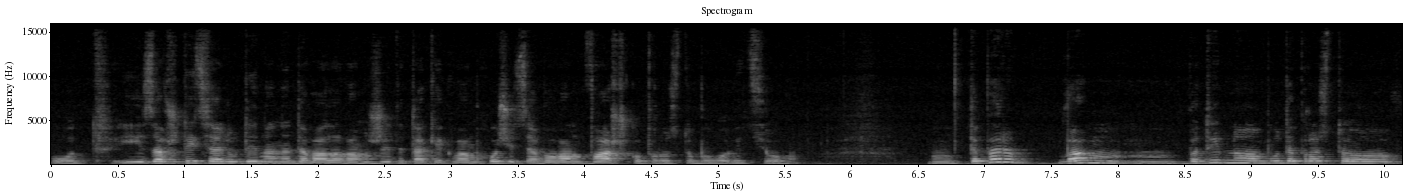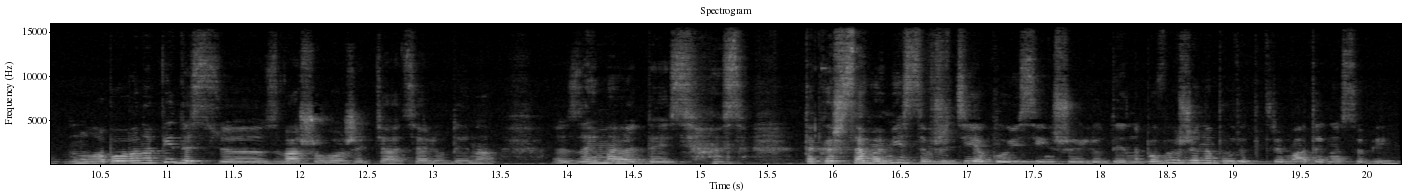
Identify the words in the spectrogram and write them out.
От. І завжди ця людина не давала вам жити так, як вам хочеться, або вам важко просто було від цього. Тепер вам потрібно буде просто, ну, або вона піде з, е, вашого життя, ця людина, е, займе десь таке ж саме місце в житті якоїсь іншої людини, бо ви вже не будете тримати на собі.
